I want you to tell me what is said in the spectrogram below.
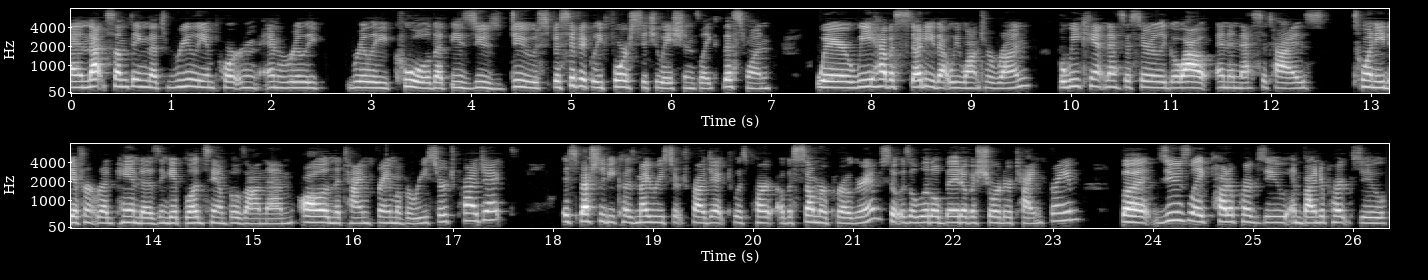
And that's something that's really important and really really cool that these zoos do specifically for situations like this one, where we have a study that we want to run, but we can't necessarily go out and anesthetize 20 different red pandas and get blood samples on them all in the time frame of a research project especially because my research project was part of a summer program so it was a little bit of a shorter time frame but zoos like potter park zoo and binder park zoo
